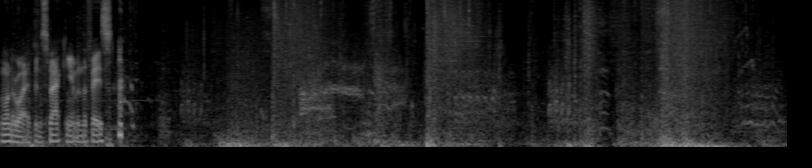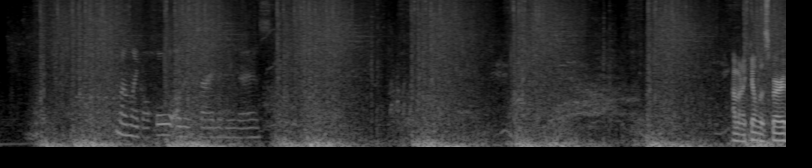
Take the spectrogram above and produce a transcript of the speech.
I wonder why I've been smacking him in the face. I'm on like a whole other side of you guys. I'm gonna kill this bird.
